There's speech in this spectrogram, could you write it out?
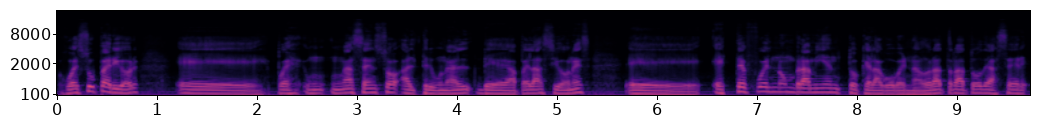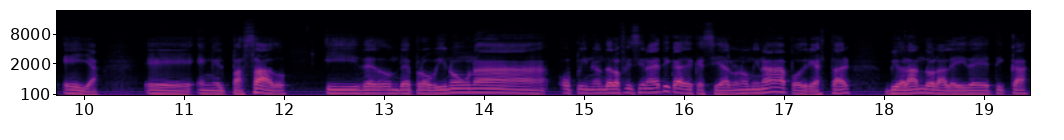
juez superior, eh, pues un, ascenso al Tribunal de Apelaciones. Eh, este fue el nombramiento que la gobernadora trató de hacer ella eh, en el pasado y de donde provino una opinión de la oficina ética de que si ella lo nominaba podría estar violando la ley de ética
